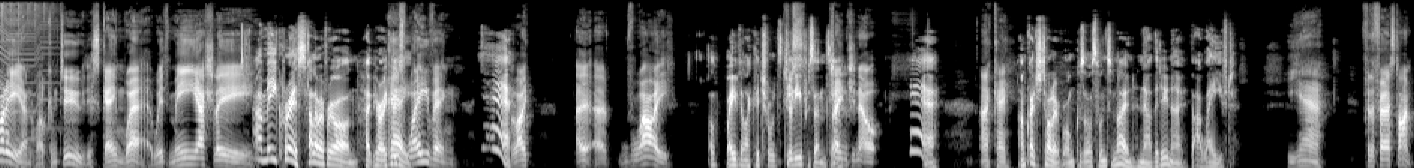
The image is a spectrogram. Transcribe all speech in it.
Everybody, and welcome to this game where, with me, Ashley, And me, Chris. Hello, everyone. Hope you're okay. who's waving. yeah. Like, uh, uh, why? I was waving like a children's TV Just presenter. Changing it up. Yeah. Okay. I'm glad you told everyone because I was the one to know. And now they do know that I waved. Yeah. For the first time.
